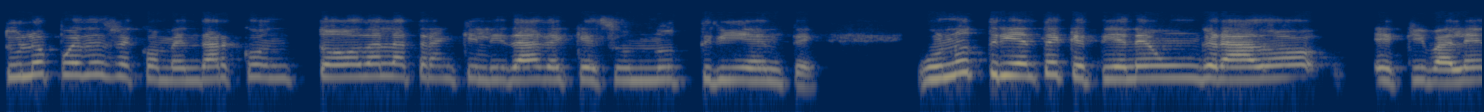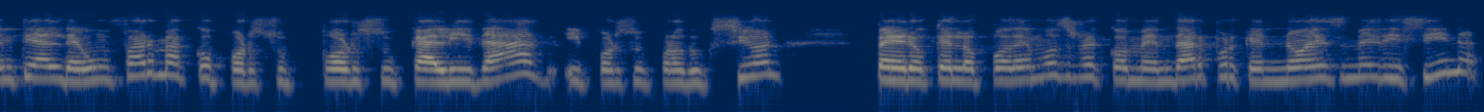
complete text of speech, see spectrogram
Tú lo puedes recomendar con toda la tranquilidad de que es un nutriente. Un nutriente que tiene un grado equivalente al de un fármaco por su, por su calidad y por su producción, pero que lo podemos recomendar porque no es medicina.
